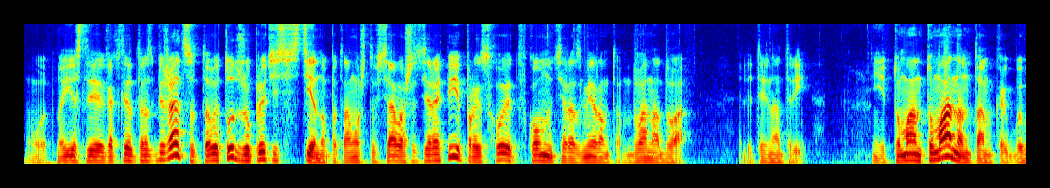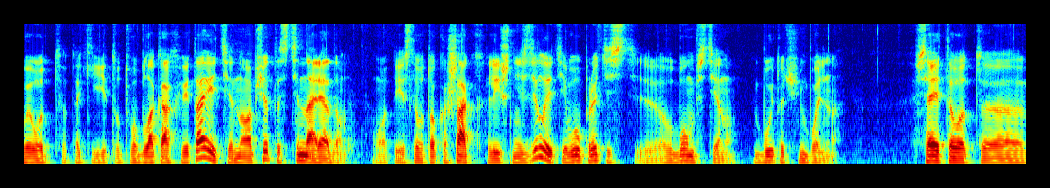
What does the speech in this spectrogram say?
Вот. Но если как следует разбежаться, то вы тут же упретесь в стену, потому что вся ваша терапия происходит в комнате размером там 2 на 2 или 3 на 3. И туман туманом, там как бы вы вот такие тут в облаках витаете, но вообще-то стена рядом. Вот. Если вы только шаг лишний сделаете, вы упретесь э, лбом в стену. Будет очень больно. Вся эта вот э,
